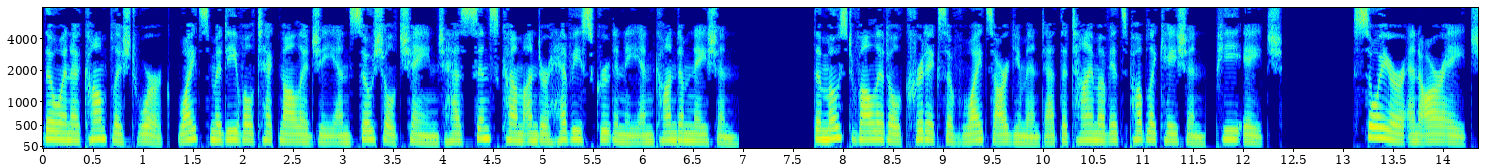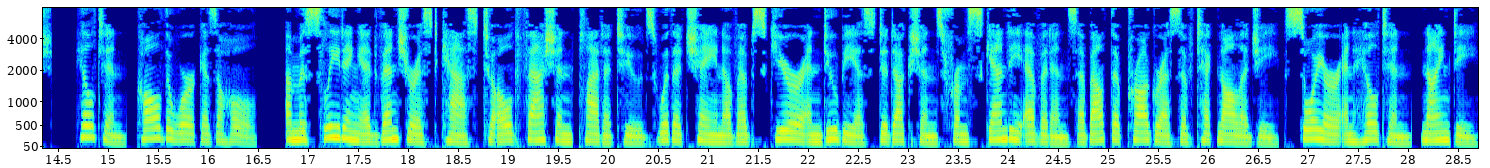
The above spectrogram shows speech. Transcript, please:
Though an accomplished work, White's medieval technology and social change has since come under heavy scrutiny and condemnation. The most volatile critics of White's argument at the time of its publication, P.H. Sawyer and R.H. Hilton, call the work as a whole, a misleading adventurist cast to old-fashioned platitudes with a chain of obscure and dubious deductions from scanty evidence about the progress of technology Sawyer and Hilton, 90.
